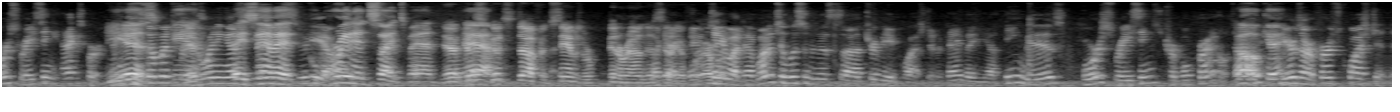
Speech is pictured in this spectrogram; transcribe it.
horse racing expert. He Thank is, you so much he for is. joining us Hey Sam, in the studio. great insights, man. yeah, good, Yeah. good stuff. And Sam's been around this Okay, area hey, forever. tell you what, uh, why don't you listen to this uh, trivia question, okay? The uh, theme is horse racing's Triple Crown. Oh, okay. Here's our first question.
